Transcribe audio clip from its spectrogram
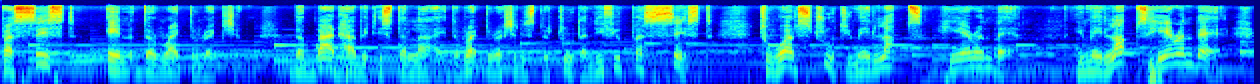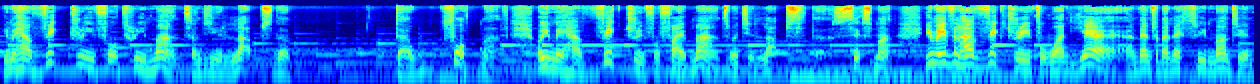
Persist in the right direction. The bad habit is the lie, the right direction is the truth. And if you persist towards truth, you may lapse here and there. You may lapse here and there. You may have victory for three months and you lapse the the fourth month. Or you may have victory for five months, but you lapse the sixth month. You may even have victory for one year, and then for the next three months you're in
